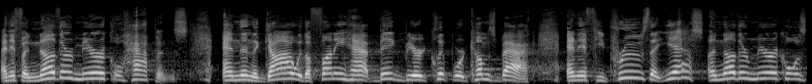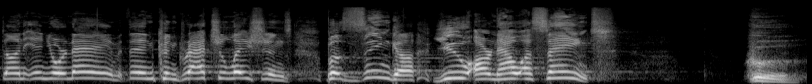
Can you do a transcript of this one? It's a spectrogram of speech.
And if another miracle happens, and then the guy with a funny hat, big beard, clipboard comes back, and if he proves that yes, another miracle was done in your name, then congratulations, bazinga, you are now a saint. Whew.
